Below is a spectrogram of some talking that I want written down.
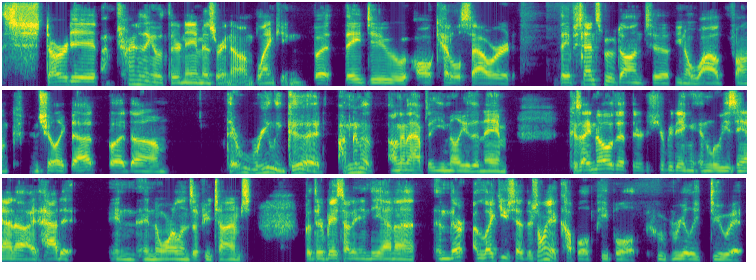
started. I'm trying to think of what their name is right now. I'm blanking, but they do all kettle soured. They've since moved on to you know wild funk and shit like that, but um, they're really good. I'm gonna I'm gonna have to email you the name because I know that they're distributing in Louisiana. I'd had it in, in New Orleans a few times, but they're based out of Indiana. And they're, like you said, there's only a couple of people who really do it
